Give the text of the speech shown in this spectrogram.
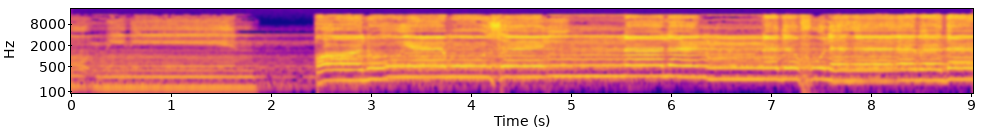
مؤمنين قالوا يا موسى إنا لن ندخلها أبدا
